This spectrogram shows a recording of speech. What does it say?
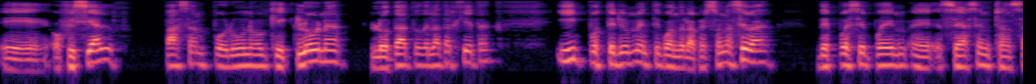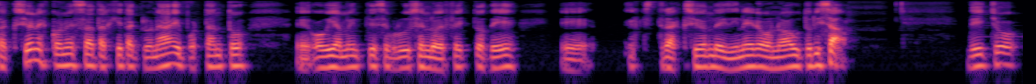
eh, oficial, pasan por uno que clona los datos de la tarjeta y posteriormente cuando la persona se va, después se, pueden, eh, se hacen transacciones con esa tarjeta clonada y por tanto obviamente se producen los efectos de extracción de dinero no autorizado. De hecho,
